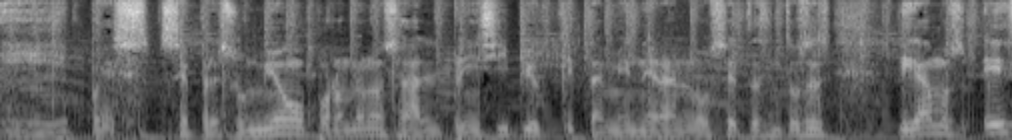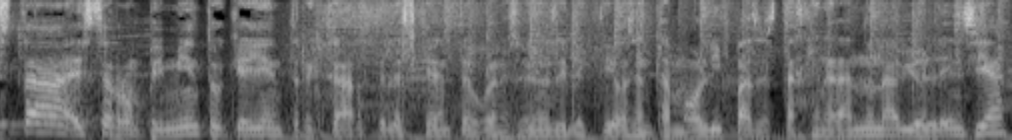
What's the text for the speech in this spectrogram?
eh, pues se presumió por lo menos al principio que también eran los Zetas. Entonces, digamos, esta, este rompimiento que hay entre cárteles, que hay entre organizaciones directivas en Tamaulipas está generando una violencia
